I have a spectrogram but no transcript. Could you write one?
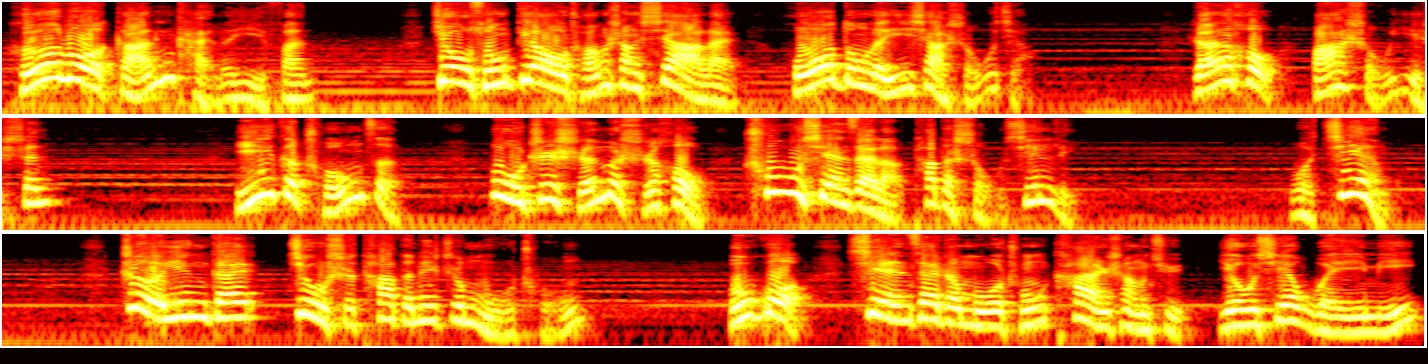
何洛感慨了一番，就从吊床上下来，活动了一下手脚，然后把手一伸，一个虫子不知什么时候出现在了他的手心里。我见过。这应该就是他的那只母虫，不过现在这母虫看上去有些萎靡，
